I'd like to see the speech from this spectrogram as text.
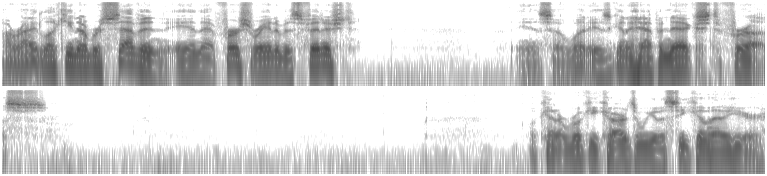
All right, lucky number seven. And that first random is finished. And so, what is going to happen next for us? What kind of rookie cards are we going to see come out of here?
